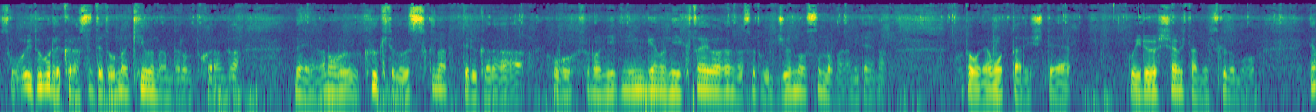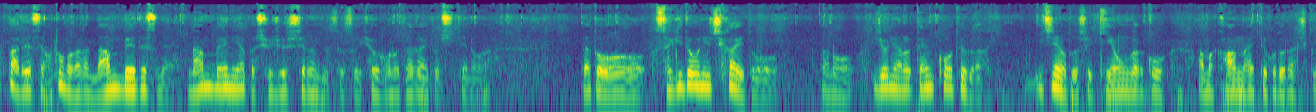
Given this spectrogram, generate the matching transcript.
そういうところで暮らすってどんな気分なんだろうとか、なんか、ね、あの空気とか薄くなってるから、こうその人間の肉体はなんかそういうところに順応するのかなみたいなことを、ね、思ったりして、いろいろ調べてたんですけども、やっぱあれですね、ほとんどなんか南米ですね。南米にやっぱ集中してるんですよ、そういう標高の高い土地っていうのは。あと、赤道に近いと、あの非常にあの天候というか、1年を通して気温がこうあんま変わらないということらしく、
